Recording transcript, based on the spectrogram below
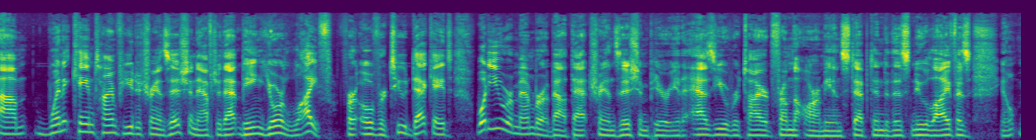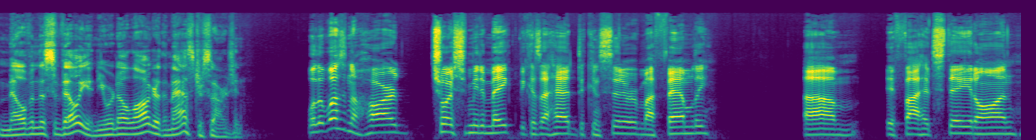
Um, when it came time for you to transition after that being your life for over two decades, what do you remember about that transition period as you retired from the Army and stepped into this new life as, you know, Melvin the civilian? You were no longer the Master Sergeant. Well, it wasn't a hard choice for me to make because I had to consider my family. Um, if I had stayed on,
